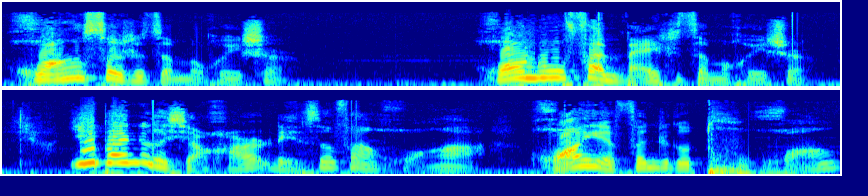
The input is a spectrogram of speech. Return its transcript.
黄色是怎么回事儿黄中泛白是怎么回事儿一般这个小孩脸色泛黄啊，黄也分这个土黄、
